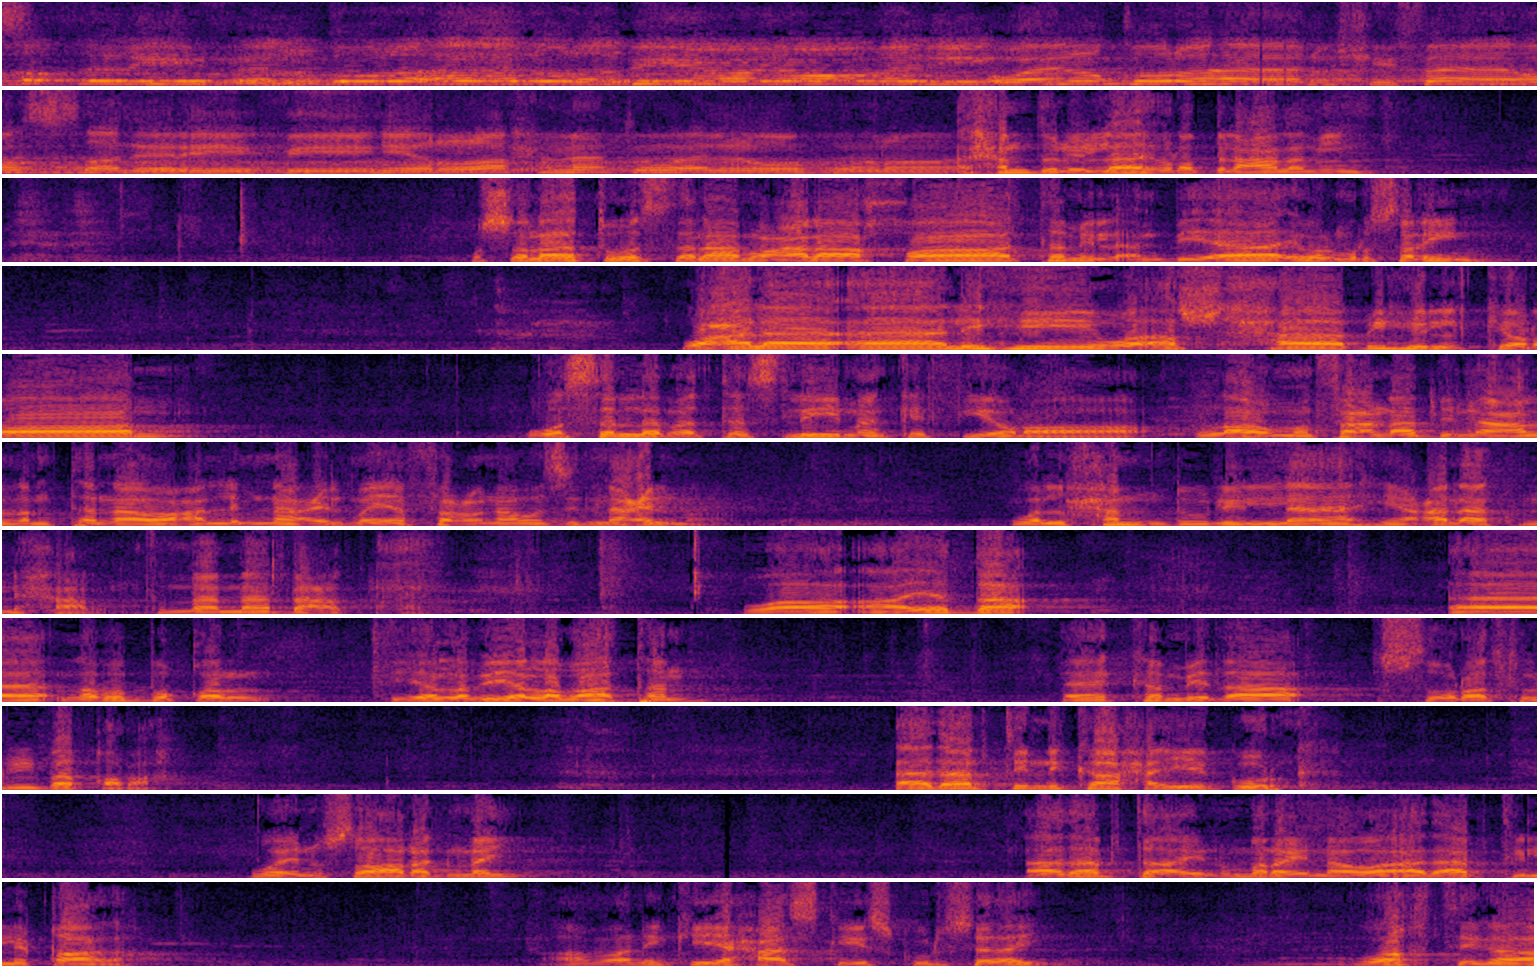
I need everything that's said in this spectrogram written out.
الصدر فالقرآن ربيع العمل والقرآن شفاء الصدر فيه الرحمة والغفران الحمد لله رب العالمين والصلاة والسلام على خاتم الأنبياء والمرسلين وعلى آله وأصحابه الكرام وسلم تسليما كثيرا اللهم انفعنا بما علمتنا وعلمنا علما ينفعنا وزدنا علما والحمد لله على كل حال ثم ما بعد وآية laba boqol iyo labiyo labaatan ee ka mida suuratu lbaqara aadaabtii nikaaxa iyo guurka waynu soo aragnay aadaabta aynu maraynaa waa aadaabtii liqaaga. Ama ninkii iyo xaaskii isguursaday waktiga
